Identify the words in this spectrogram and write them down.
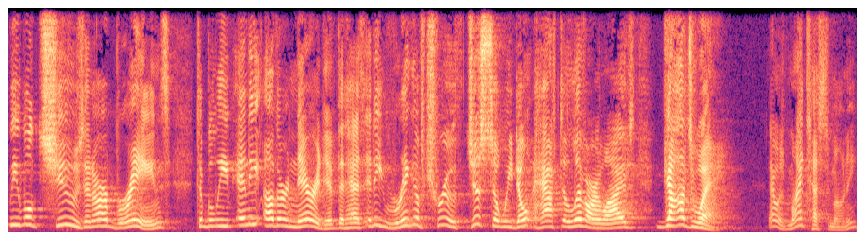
we will choose in our brains to believe any other narrative that has any ring of truth just so we don't have to live our lives God's way. That was my testimony.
